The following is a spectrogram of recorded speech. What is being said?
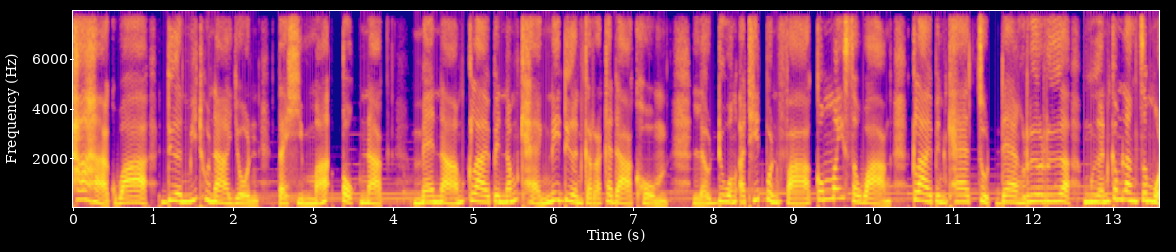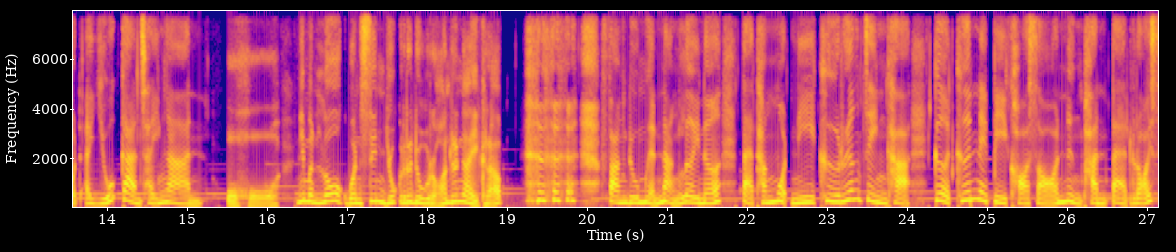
ถ้าหากว่าเดือนมิถุนายน แต่หิมะตกหนัก แม่น้ำกลายเป็นน้ำแข็งในเดือนกรกฎาคม แล้วดวงอาทิตย์บนฟ้าก็ไม่สว่าง กลายเป็นแค่จุดแดงเรื่อๆ เหมือนกำลังจะหมดอายุการใช้งาน โอ้โห นี่มันโลกวันสิ้นยุคฤดูร้อนหรือไงครับ ฟังดูเหมือนหนังเลยเนอะ แต่ทั้งหมดนี้คือเรื่องจริงค่ะ เกิดขึ้นในปีคศ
